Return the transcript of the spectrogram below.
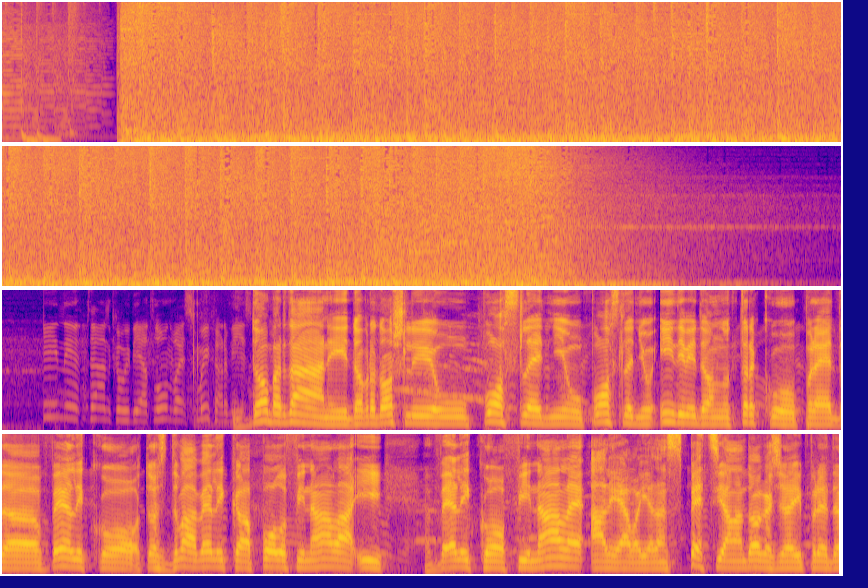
Dobar dan i dobrodošli u poslednju, poslednju individualnu trku pred veliko, to je dva velika polufinala i veliko finale, ali evo jedan specijalan događaj pred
